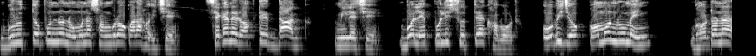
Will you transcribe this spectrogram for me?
গুরুত্বপূর্ণ নমুনা সংগ্রহ করা হয়েছে। সেখানে রক্তের দাগ মিলেছে বলে পুলিশ সূত্রে খবর। অভিযোগ, কমন রুমেই ঘটনার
